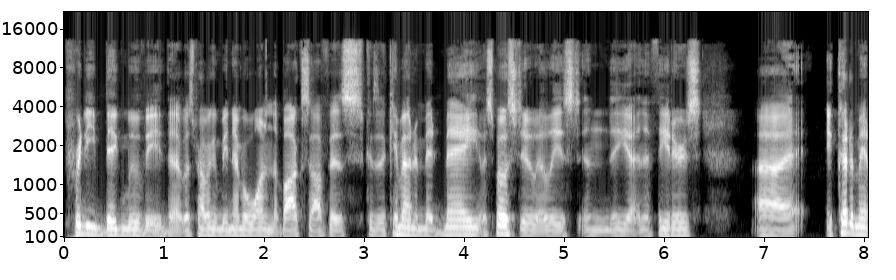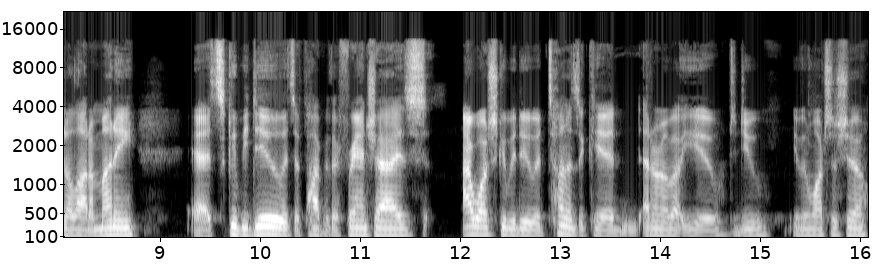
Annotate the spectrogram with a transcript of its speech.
pretty big movie that was probably gonna be number one in the box office because it came out in mid-May. It was supposed to, at least, in the uh, in the theaters. Uh, it could have made a lot of money. Uh, it's Scooby Doo. It's a popular franchise. I watched Scooby Doo a ton as a kid. I don't know about you. Did you even watch the show?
